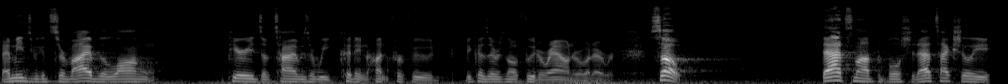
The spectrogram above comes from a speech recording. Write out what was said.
that means we could survive the long periods of times where we couldn't hunt for food because there was no food around or whatever so that's not the bullshit. That's actually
